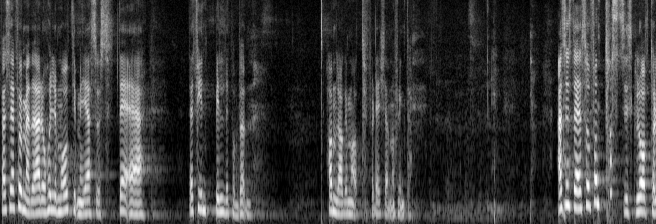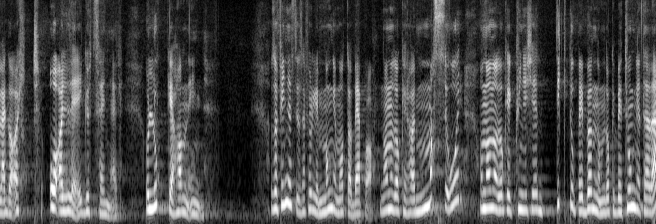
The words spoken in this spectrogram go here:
Så jeg ser for meg det der å holde måltid med Jesus. Det er, det er et fint bilde på bønn. Han lager mat, for det er ikke jeg noe flink til. Jeg syns det er så fantastisk lov til å legge alt og alle i Guds hender og lukke Han inn. Og Så finnes det selvfølgelig mange måter å be på. Noen av dere har masse ord, og noen av dere kunne ikke dikte opp ei bønn om dere ble tvunget til det.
